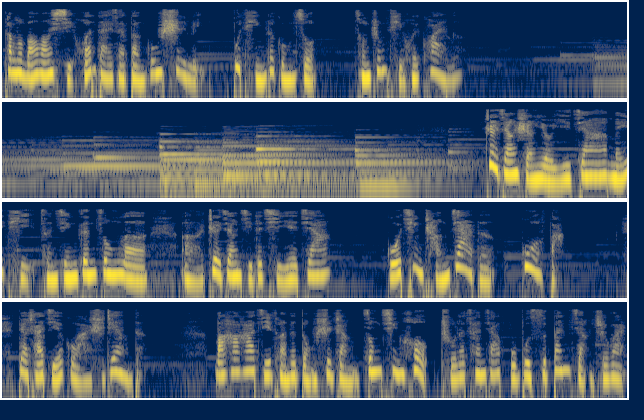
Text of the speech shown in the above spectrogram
他们往往喜欢待在办公室里，不停的工作，从中体会快乐。浙江省有一家媒体曾经跟踪了呃浙江籍的企业家国庆长假的过法，调查结果啊是这样的：娃哈哈集团的董事长宗庆后除了参加福布斯颁奖之外，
